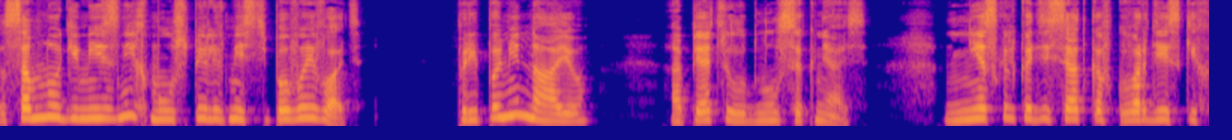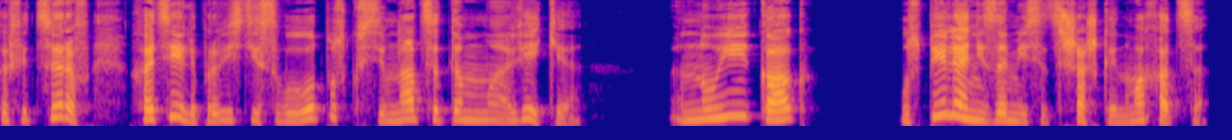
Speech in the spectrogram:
Со многими из них мы успели вместе повоевать». «Припоминаю», – опять улыбнулся князь. Несколько десятков гвардейских офицеров хотели провести свой отпуск в XVII веке. Ну и как? Успели они за месяц шашкой намахаться?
